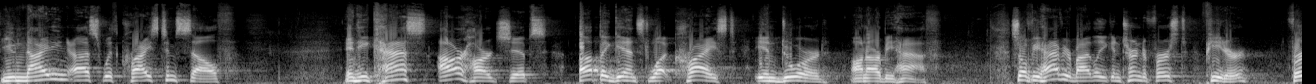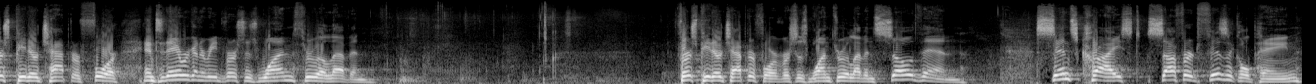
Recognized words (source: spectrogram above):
uniting us with Christ Himself, and He casts our hardships up against what Christ endured on our behalf. So if you have your Bible, you can turn to 1 Peter 1 Peter chapter 4. And today we're going to read verses 1 through 11. 1 Peter chapter 4 verses 1 through 11. So then, since Christ suffered physical pain,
